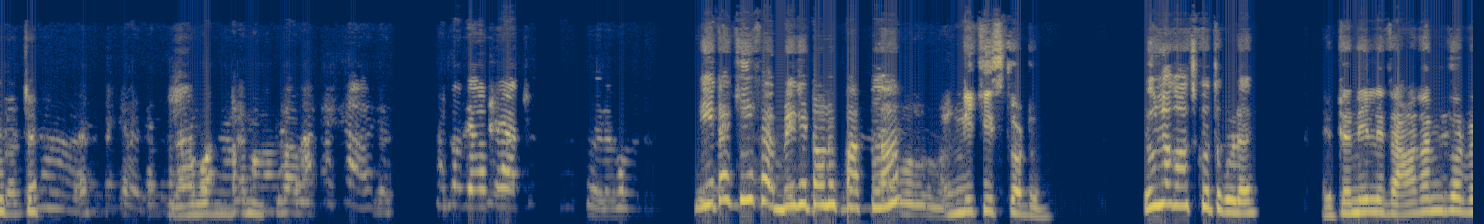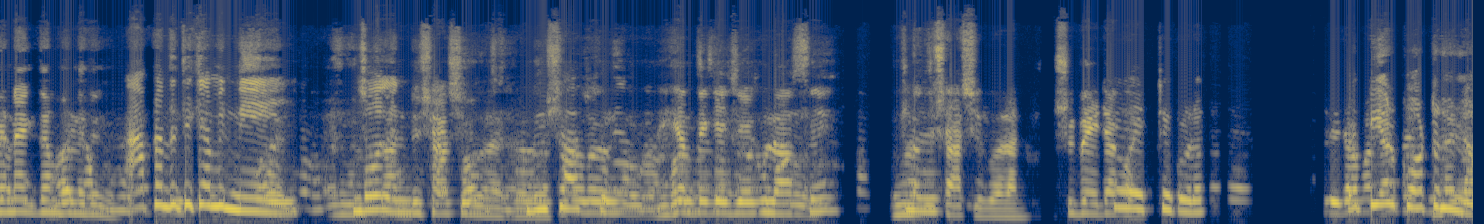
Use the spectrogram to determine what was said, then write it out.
একটা। এটা কি ফ্যাব্রিক এটা অনেক পাতলা। নিকিস কটন এগুলো গজ কত করে? এটা নিলে দামাদামি করবে না একদম বলে দেবো। আপনাদের থেকে আমি নেই বলেন। এখান থেকে যেগুলো আছে দুশো আশি করেন শুধু এটা করে। পিওর কটন না।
